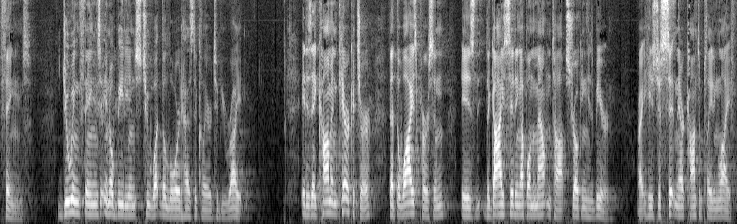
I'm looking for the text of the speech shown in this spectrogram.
things doing things in obedience to what the Lord has declared to be right. It is a common caricature that the wise person is the guy sitting up on the mountaintop stroking his beard, right? He's just sitting there contemplating life.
